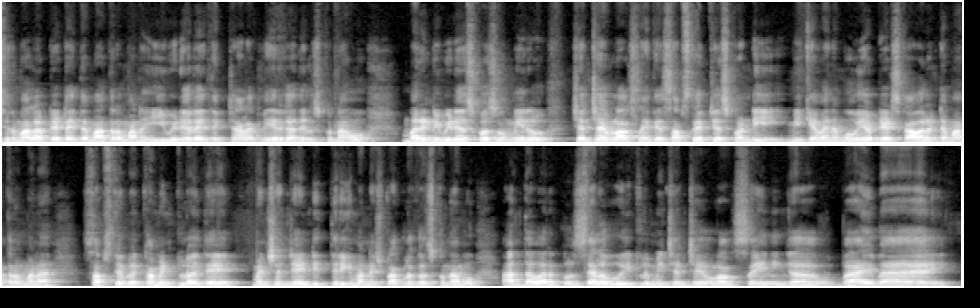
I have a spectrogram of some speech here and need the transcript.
సినిమాల అప్డేట్ అయితే మాత్రం మనం ఈ వీడియోలో అయితే చాలా క్లియర్గా తెలుసుకున్నాము. మరిన్ని వీడియోస్ కోసం మీరు చెంచాయ్ బ్లాగ్స్ని అయితే సబ్స్క్రైబ్ చేసుకోండి. మీకు ఏమైనా మూవీ అప్డేట్స్ కావాలంటే మాత్రం మన సబ్స్క్రైబ్ కమెంట్లో అయితే మెన్షన్ చేయండి. తిరిగి మన నెక్స్ట్ బ్లాగ్లో కలుసుకుందాము. అంతవరకు సెలవు. ఇట్లు మీ Chenchai blogs signing bye bye.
